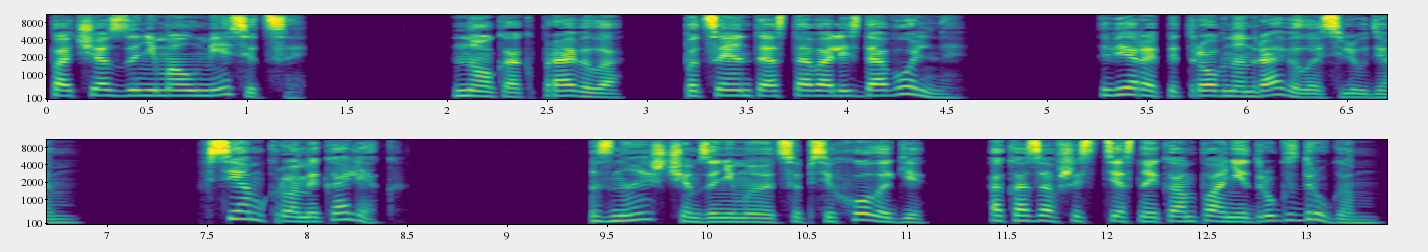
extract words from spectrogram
подчас занимал месяцы. Но, как правило, пациенты оставались довольны. Вера Петровна нравилась людям. Всем, кроме коллег. Знаешь, чем занимаются психологи, оказавшись в тесной компании друг с другом?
